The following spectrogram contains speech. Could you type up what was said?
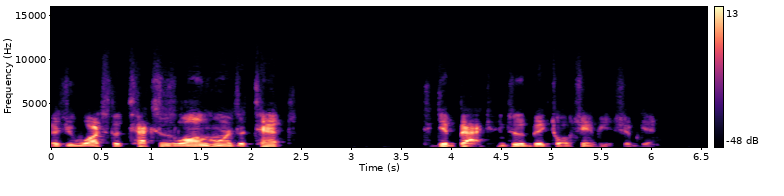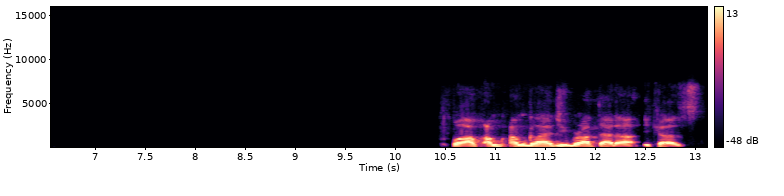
as you watch the Texas Longhorns attempt to get back into the Big 12 championship game. Well, I'm I'm glad you brought that up because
